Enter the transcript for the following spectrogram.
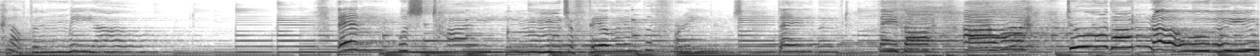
helping me out. Then it was time to fill in the frames they left. They thought I would do gotten over you.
